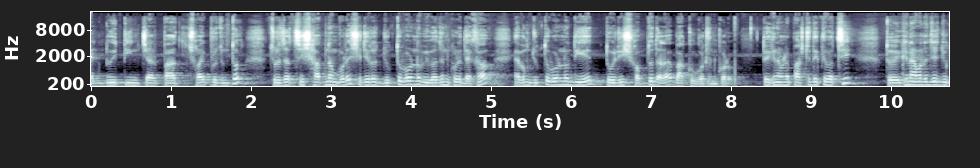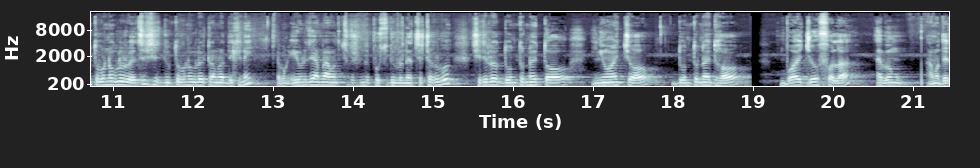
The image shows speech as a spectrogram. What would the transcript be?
এক, দুই, তিন, চার, পাঁচ, ছয় পর্যন্ত চলে যাচ্ছি সাত নম্বরে। সেটি হলো যুক্তবর্ণ বিভাজন করে দেখাও এবং যুক্তবর্ণ দিয়ে তৈরি শব্দ দ্বারা বাক্য গঠন করো। তো এখানে আমরা পাঁচটি দেখতে পাচ্ছি। তো এখানে আমাদের যে যুক্তবর্ণগুলো রয়েছে, সেই যুক্তবর্ণগুলো একটু আমরা দেখে নিই এবং এই অনুযায়ী আমরা আমাদের ছোটো সুন্দর প্রস্তুতিগুলো নেওয়ার চেষ্টা করব। সেটি হলো দন্তনয় ত ইয় চ, দন্তনয় ধ, বয় জ ফলা এবং আমাদের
